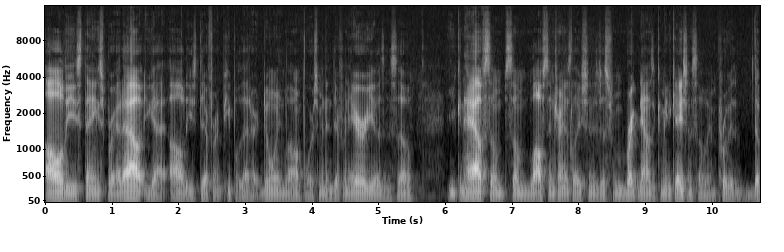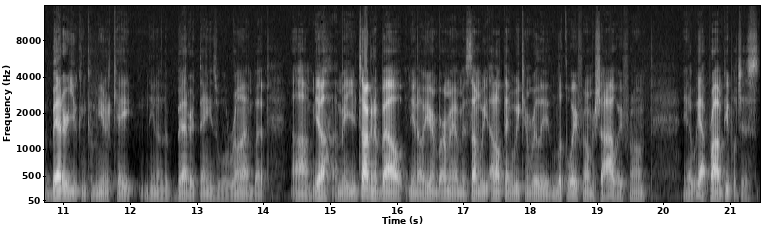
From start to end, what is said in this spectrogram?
all these things spread out. You got all these different people that are doing law enforcement in different areas. And so you can have some some lost in translations just from breakdowns in communication. So improve the better you can communicate, you know, the better things will run. But um, yeah, I mean, you're talking about you know here in Birmingham is something we I don't think we can really look away from or shy away from. You know, we got a problem people just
